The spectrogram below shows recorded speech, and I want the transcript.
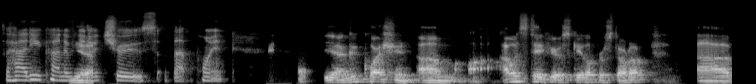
So how do you kind of yeah. you know choose at that point? Yeah good question. Um, i would say if you're a scale up or startup uh,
